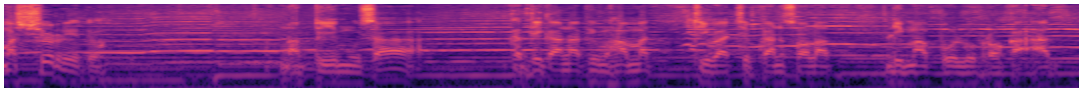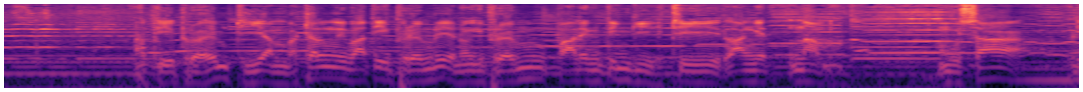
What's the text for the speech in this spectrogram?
masyur itu. Nabi Musa ketika Nabi Muhammad diwajibkan sholat 50 rakaat Nabi Ibrahim diam. Padahal melewati Ibrahim ya Ibrahim paling tinggi di langit 6 Musa 5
